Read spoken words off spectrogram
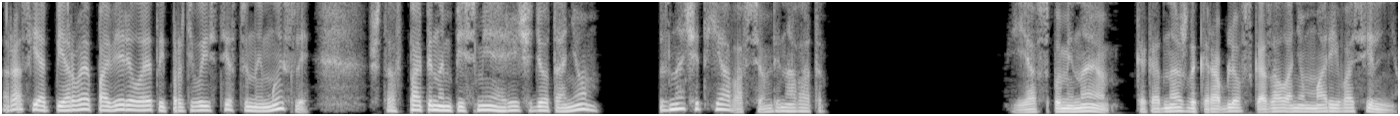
раз я первая поверила этой противоестественной мысли, что в папином письме речь идет о нем, значит, я во всем виновата. Я вспоминаю, как однажды Кораблев сказал о нем Марии Васильевне.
